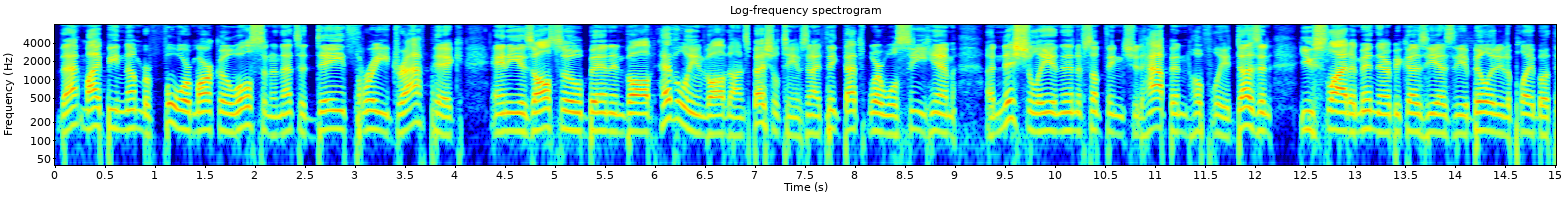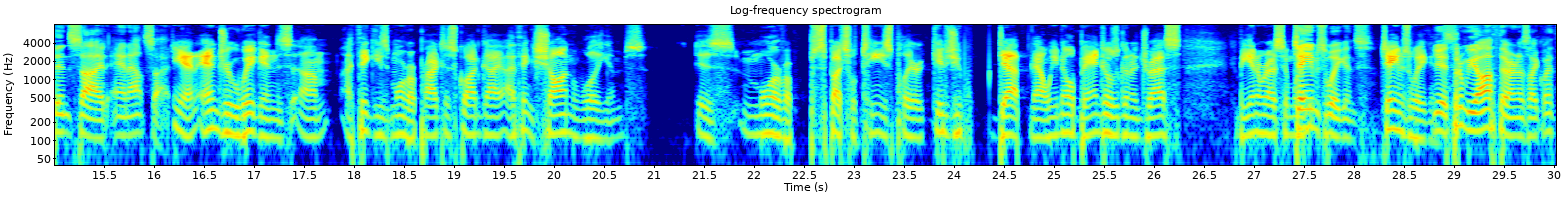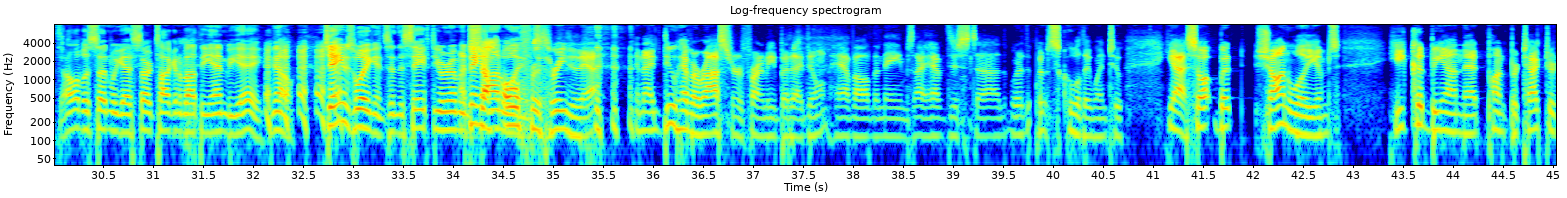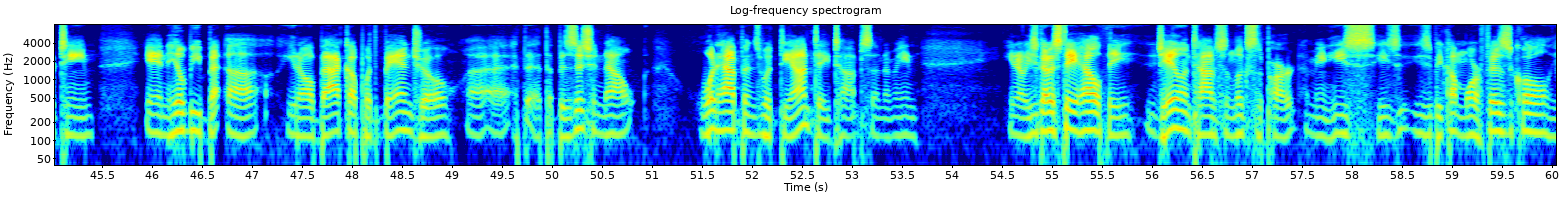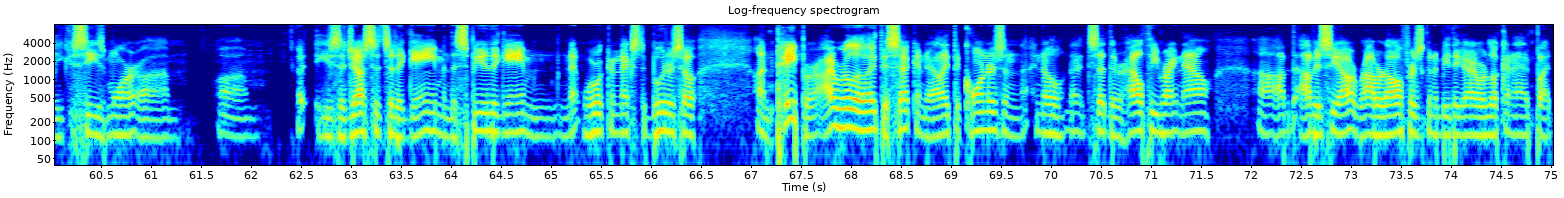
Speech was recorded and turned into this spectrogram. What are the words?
that might be number four, Marco Wilson, and that's a day three draft pick. And he has also been involved, heavily involved on special teams. And I think that's where we'll see him initially. And then if something should happen, hopefully it doesn't, you slide him in there because he has the ability to play both inside and outside. Yeah, and Andrew Wiggins, um, I think he's more of a practice squad guy. I think Shawn Williams is more of a special teams player, gives you depth. Now, we know Banjo's going to dress It'd be interesting. James Wiggins. James Wiggins. Yeah, it threw me off there, and I was like, what? all of a sudden we got to start talking about the NBA. No, James Wiggins in the safety room I and Shawn I'm 0 Williams. for 3 to that. and I do have a roster in front of me, but I don't have all the names. I have just uh, where what school they went to. Yeah, so, but Shawn Williams, he could be on that punt protector team, and he'll be, uh, you know, a backup with Banjo uh, at, the, at the position. Now, what happens with Deionte Thompson? I mean, you know he's got to stay healthy. Jalen Thompson looks the part. I mean he's he's he's become more physical. You can see he's more um, um, he's adjusted to the game and the speed of the game. And ne- working next to Budda, so on paper I really like the secondary. I like the corners, and I know I said they're healthy right now. Uh, obviously, uh, Robert Alford is going to be the guy we're looking at, but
